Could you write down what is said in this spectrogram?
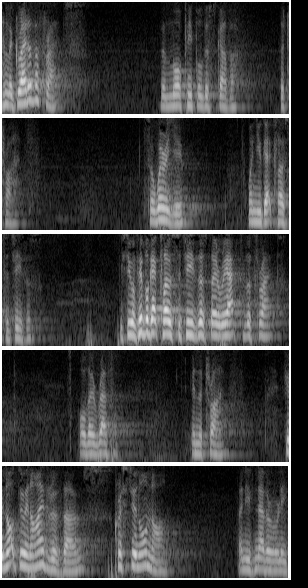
And the greater the threats, the more people discover the triumph. So, where are you when you get close to Jesus? You see, when people get close to Jesus, they react to the threat or they revel in the triumph. If you're not doing either of those, Christian or non, then you've never really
